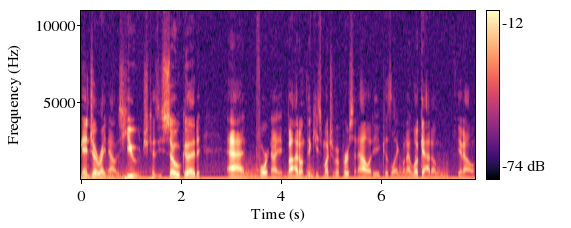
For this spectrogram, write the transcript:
Ninja right now is huge because he's so good at Fortnite, but I don't think he's much of a personality because like when I look at him, you know,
